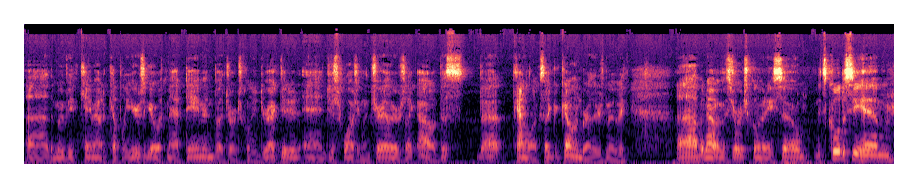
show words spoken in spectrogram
uh, the movie that came out a couple years ago with Matt Damon, but George Clooney directed it. And just watching the trailer, trailers, like, oh, this that kind of looks like a Coen Brothers movie. Uh, but no, it was George Clooney. So it's cool to see him,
